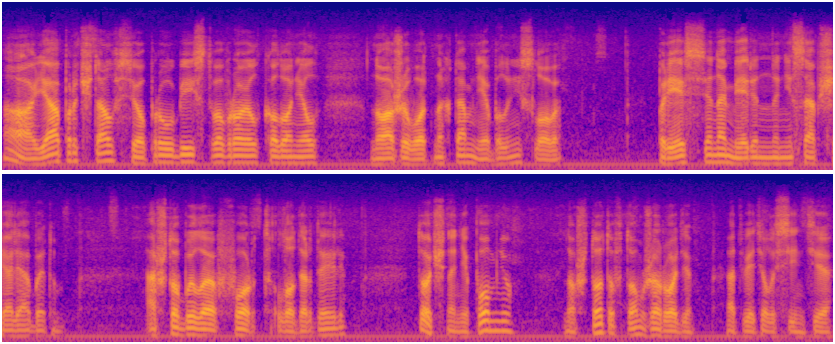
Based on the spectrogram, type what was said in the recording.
А, я прочитал все про убийство в Royal Colonial но о животных там не было ни слова. Прессе намеренно не сообщали об этом. А что было в Форт Лодердейле? Точно не помню, но что-то в том же роде. ответила Синтия.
